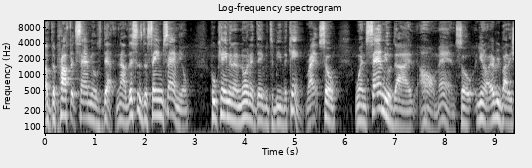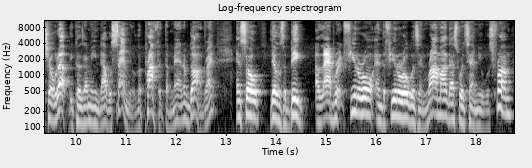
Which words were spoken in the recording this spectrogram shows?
of the prophet Samuel's death. Now, this is the same Samuel who came and anointed David to be the king, right? So when Samuel died, oh man, so you know everybody showed up because I mean that was Samuel, the prophet, the man of God, right? And so there was a big elaborate funeral, and the funeral was in Ramah. That's where Samuel was from,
